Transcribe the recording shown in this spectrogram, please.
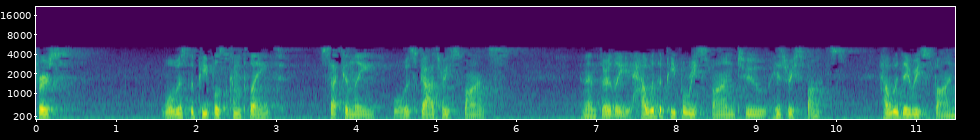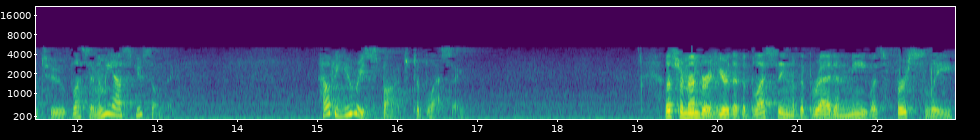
First, what was the people's complaint? Secondly, what was God's response? And then thirdly, how would the people respond to his response? How would they respond to blessing? Let me ask you something. How do you respond to blessing? Let's remember here that the blessing of the bread and meat was firstly,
